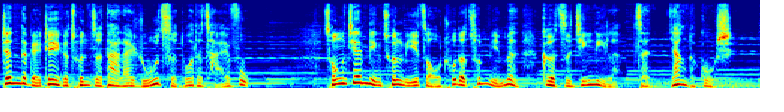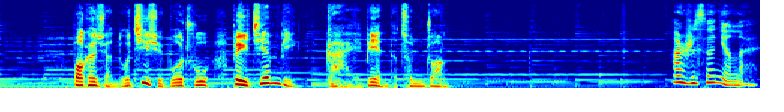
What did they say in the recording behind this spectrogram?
真的给这个村子带来如此多的财富？从煎饼村里走出的村民们各自经历了怎样的故事？报刊选读继续播出：被煎饼改变的村庄。二十三年来，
